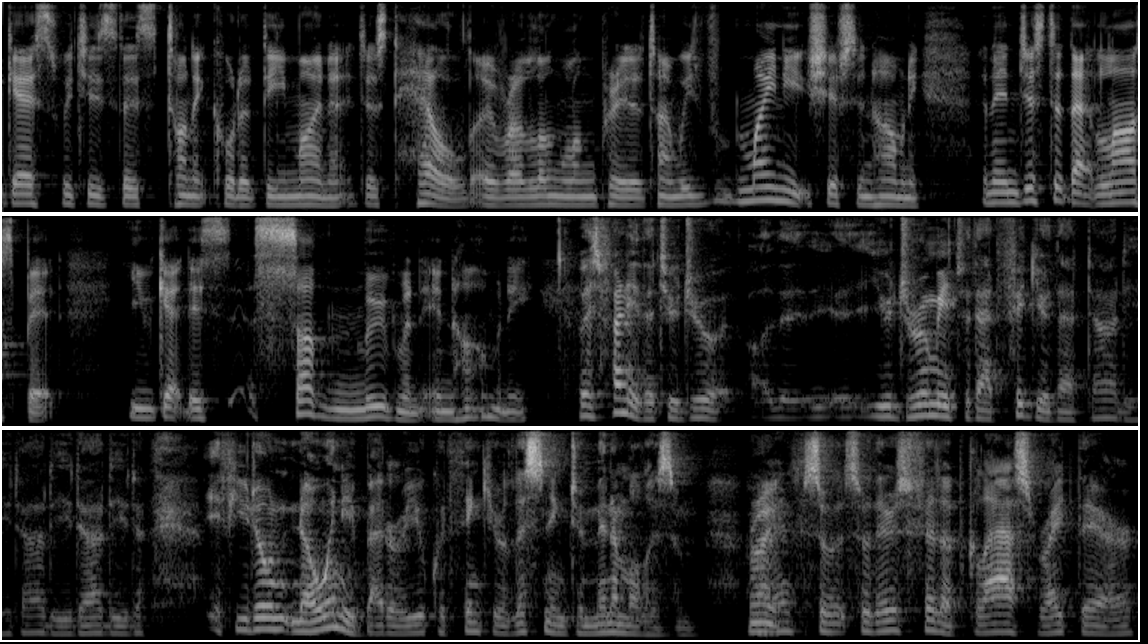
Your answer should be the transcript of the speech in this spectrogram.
guess, which is this tonic chord of D minor, just held over a long, long period of time with minute shifts in harmony. And then just at that last bit, you get this sudden movement in harmony. Well, it's funny that you drew uh, you drew me to that figure that da dee da dee da dee da. If you don't know any better, you could think you're listening to minimalism. Right. So so there's Philip Glass right there,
